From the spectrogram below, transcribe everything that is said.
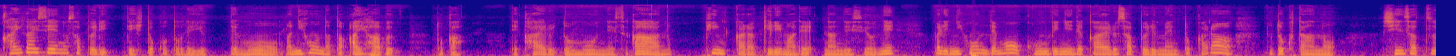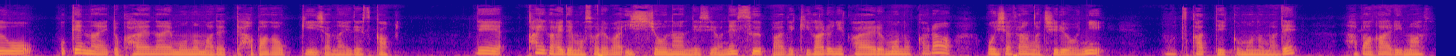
海外製のサプリって一言で言っても、まあ、日本だと iHerb とかで買えると思うんですが、あのピンからキリまでなんですよね。やっぱり日本でもコンビニで買えるサプリメントからドクターの診察を受けないと買えないものまでって幅が大きいじゃないですか。で、海外でもそれは一緒なんですよね。スーパーで気軽に買えるものからお医者さんが治療に使っていくものまで幅があります。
